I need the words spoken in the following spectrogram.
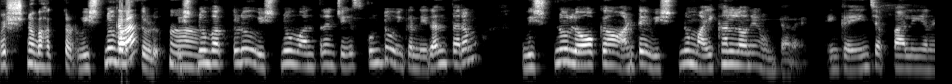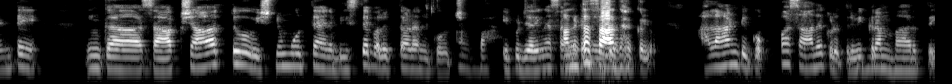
విష్ణు భక్తుడు. విష్ణు? భక్తుడు. విష్ణు భక్తుడు విష్ణు మంత్రం చేసుకుంటూ ఇంకా నిరంతరం విష్ణు లోకం అంటే విష్ణు మైకంలోనే ఉంటారు ఆయన. ఇంకా ఏం చెప్పాలి అని అంటే ఇంకా సాక్షాత్తు విష్ణుమూర్తి ఆయన పిలిస్తే పలుకుతాడు అనుకోవచ్చు. ఇప్పుడు జరిగిన సాధకులు. అలాంటి గొప్ప సాధకుడు త్రివిక్రమ్ భారతి.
